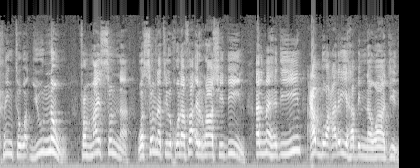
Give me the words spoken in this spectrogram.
Cling to what you know from my sunnah وسنة الخلفاء الراشدين المهديين عضوا عليها بالنواجذ.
